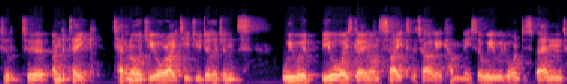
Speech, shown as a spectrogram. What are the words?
to, to undertake technology or IT due diligence we would be always going on site to the target company. So we would want to spend,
